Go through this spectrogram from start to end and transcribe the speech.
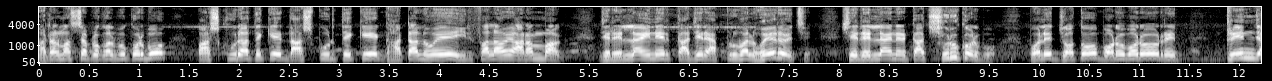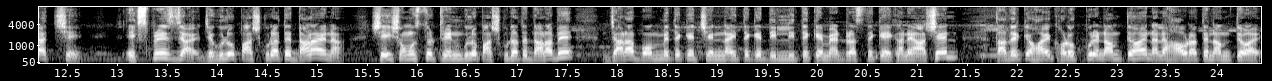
ঘাটাল মাস্টার প্রকল্প করব, পাঁশকুড়া থেকে দাসপুর থেকে ঘাটাল হয়ে ইরফালা হয়ে আরামবাগ, যে রেল লাইনের কাজের অ্যাপ্রুভাল হয়ে রয়েছে, সেই রেল লাইনের কাজ শুরু করব। ফলে যত বড় বড় ট্রেন যাচ্ছে এক্সপ্রেস যায়, যেগুলো পাঁশকুড়াতে দাঁড়ায় না, সেই সমস্ত ট্রেনগুলো পাঁশকুড়াতে দাঁড়াবে। যারা বম্বে থেকে, চেন্নাই থেকে, দিল্লি থেকে, ম্যাড্রাস থেকে এখানে আসেন, তাদেরকে হয় খড়গপুরে নামতে হয়, নাহলে হাওড়াতে নামতে হয়।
